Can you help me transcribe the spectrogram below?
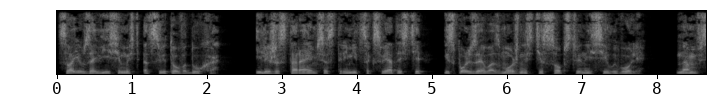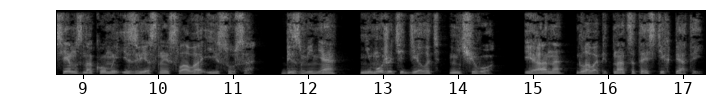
свою зависимость от Святого Духа? Или же стараемся стремиться к святости используя возможности собственной силы воли. Нам всем знакомы известные слова Иисуса «Без меня не можете делать ничего». Иоанна, глава 15, стих 5.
